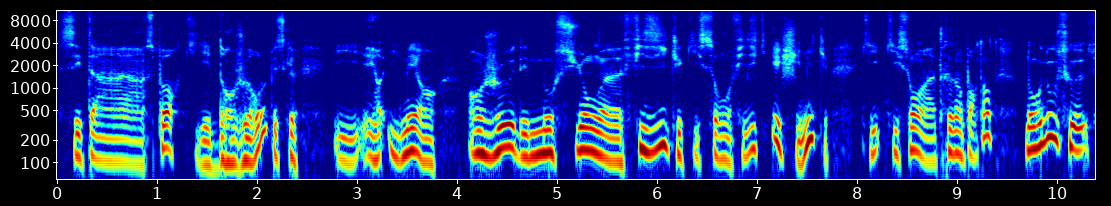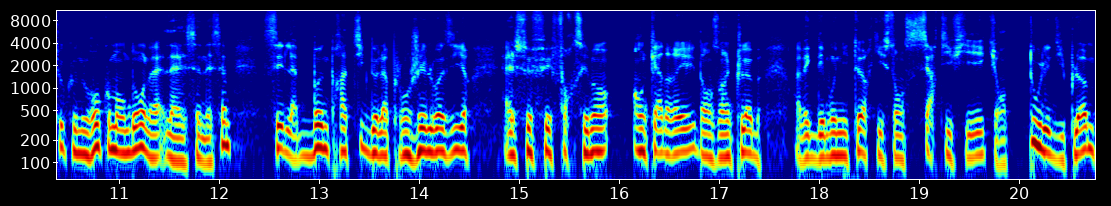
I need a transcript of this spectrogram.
c'est un, sport qui est dangereux puisque il, il met en, jeu des notions euh, physiques qui sont physiques et chimiques qui, sont euh, très importantes. Donc nous, ce, ce que nous recommandons, la, la SNSM, c'est la bonne pratique de la plongée loisir. Elle se fait forcément encadrée dans un club avec des moniteurs qui sont certifiés, qui ont tous les diplômes.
